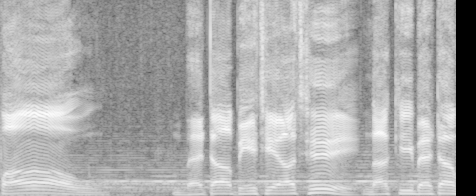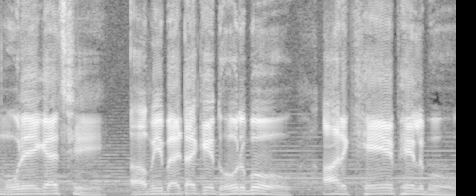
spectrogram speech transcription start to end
পাও। বেটা বেঁচে আছে নাকি বেটা মরে গেছে? আমি বেটাকে ধরবো আর খেয়ে ফেলব।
